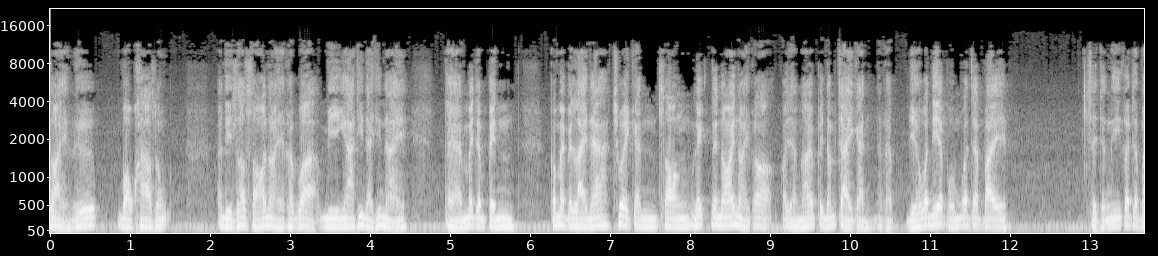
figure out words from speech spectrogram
หน่อย หรือบอกข่าวสงอดีตสสหน่อยครับว่ามีงานที่ไหนที่ไหน แต่ไม่จำเป็นก็ไม่เป็นไรนะ ช่วยกันซองเล็กน้อยหน่อยก็ก็อย่างน้อยเป็นน้ำใจกันนะครับ เดี๋ยววันนี้ผมก็จะไป เสร็จจากนี้ก็จะไป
